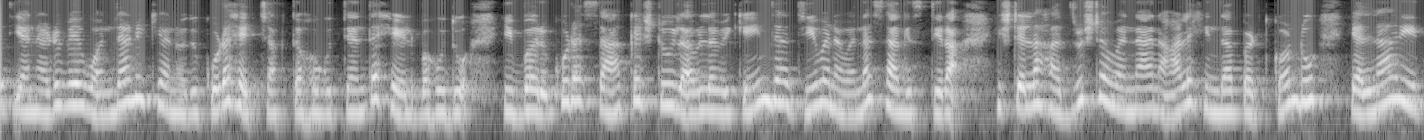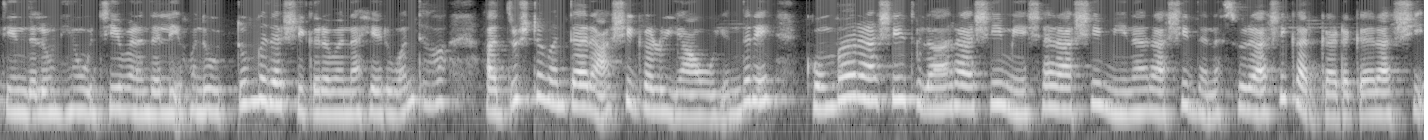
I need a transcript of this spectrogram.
ಸತಿಪತಿಯ ನಡುವೆ ಹೊಂದಾಣಿಕೆ ಅನ್ನೋದು ಕೂಡ ಹೆಚ್ಚಾಗ್ತಾ ಹೋಗುತ್ತೆ ಅಂತ ಹೇಳಬಹುದು. ಇಬ್ಬರು ಕೂಡ ಸಾಕಷ್ಟು ಲವಲವಿಕೆಯಿಂದ ಜೀವನವನ್ನು ಸಾಗಿಸ್ತೀರಾ? ಇಷ್ಟೆಲ್ಲ ಅದೃಷ್ಟವನ್ನು ನಾಳೆಯಿಂದ ಪಡೆದುಕೊಂಡು ಎಲ್ಲ ರೀತಿಯಿಂದಲೂ ನೀವು ಜೀವನದಲ್ಲಿ ಒಂದು ಉತ್ತುಂಗದ ಶಿಖರವನ್ನು ಹೇರುವಂತಹ ಅದೃಷ್ಟವಂತ ರಾಶಿಗಳು ಯಾವುವು ಎಂದರೆ ಕುಂಭರಾಶಿ ತುಲಾರಾಶಿ ಮೇಷರಾಶಿ ಮೀನರಾಶಿ ಧನಸ್ಸು ರಾಶಿ, ಕರ್ಕಾಟಕ ರಾಶಿ.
